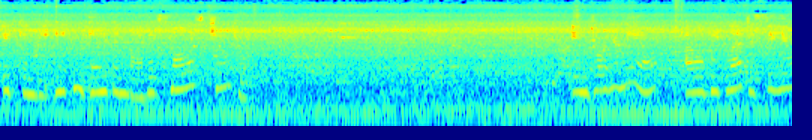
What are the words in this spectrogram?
It can be eaten even by the smallest children. Enjoy your meal. I will be glad to see you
